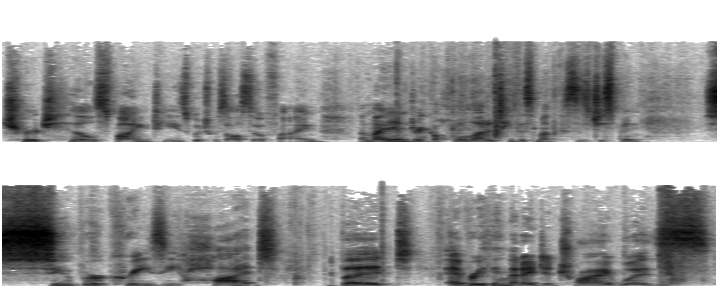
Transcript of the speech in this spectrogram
Churchill's Fine Teas, which was also fine. Um, I didn't drink a whole lot of tea this month because it's just been super crazy hot, but everything that I did try was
